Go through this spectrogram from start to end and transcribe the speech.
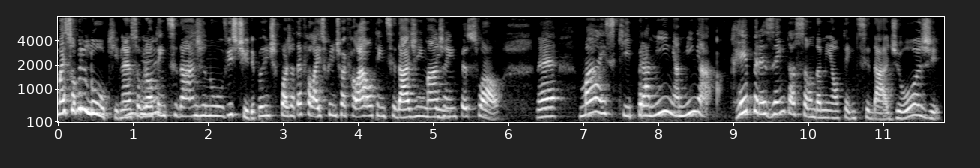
mas sobre look né sobre Uhum. autenticidade no vestido. Depois a gente pode até falar isso que a gente vai falar autenticidade em imagem pessoal né. Mas que pra mim a minha representação da minha autenticidade hoje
